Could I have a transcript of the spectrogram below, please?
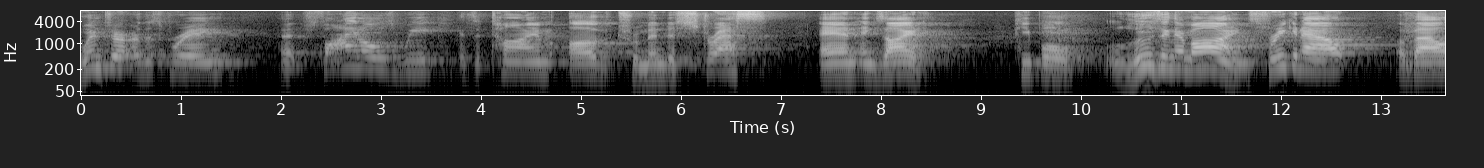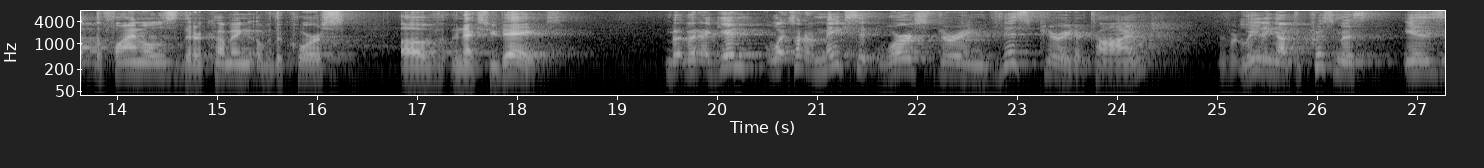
winter or the spring, that finals week is a time of tremendous stress and anxiety. People losing their minds, freaking out about the finals that are coming over the course of the next few days. But, but again, what sort of makes it worse during this period of time, as we're leading up to Christmas, is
